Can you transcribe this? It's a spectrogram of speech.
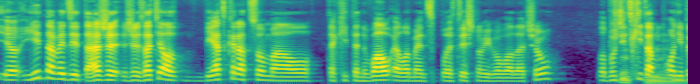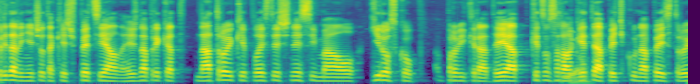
Jedna vec je tá, že, že zatiaľ viackrát som mal taký ten wow element z PlayStationových ovládačov, lebo vždycky tam mm. oni pridali niečo také špeciálne. Hež, napríklad na trojke PlayStation si mal gyroskop prvýkrát. Hej, a keď som sa hral GTA 5 na PS3,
